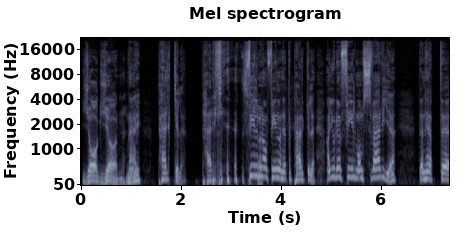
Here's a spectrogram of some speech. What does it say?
Jag Jörn. Nej, Perkele. Perk. Filmen om Finland hette Perkele. Han gjorde en film om Sverige. Den hette... Eh,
